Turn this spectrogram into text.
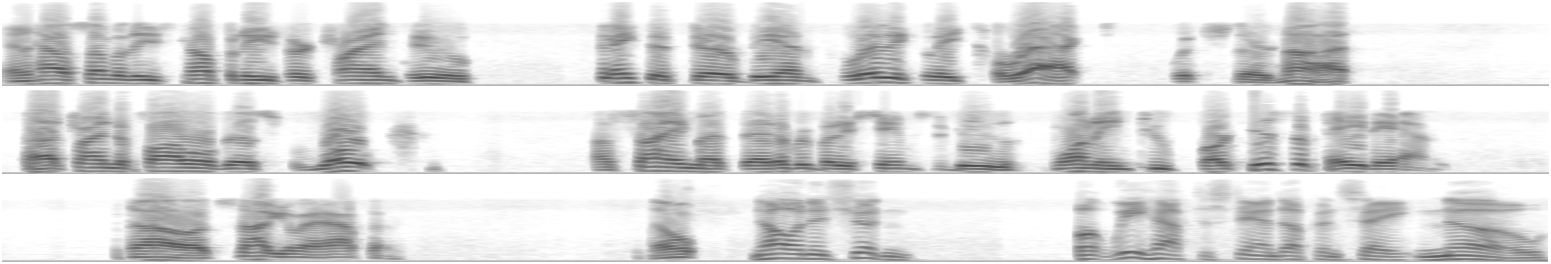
and how some of these companies are trying to think that they're being politically correct, which they're not, uh, trying to follow this woke assignment that everybody seems to be wanting to participate in. No, it's not going to happen. Nope. No, and it shouldn't. But we have to stand up and say, no,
